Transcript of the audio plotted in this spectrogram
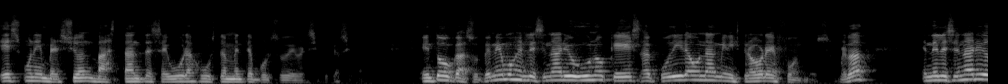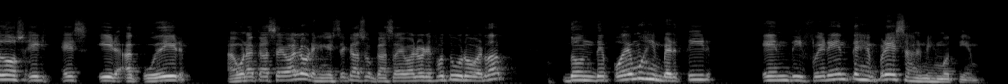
es una inversión bastante segura justamente por su diversificación. En todo caso, tenemos el escenario 1 que es acudir a una administradora de fondos, ¿verdad? En el escenario 2 es, ir a acudir a una casa de valores, en este caso Casa de Valores Futuro, ¿verdad? Donde podemos invertir en diferentes empresas al mismo tiempo,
